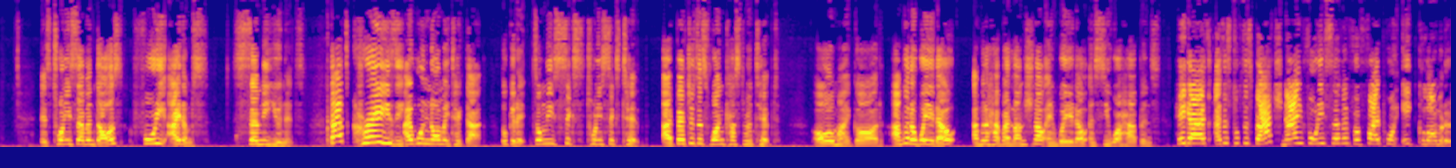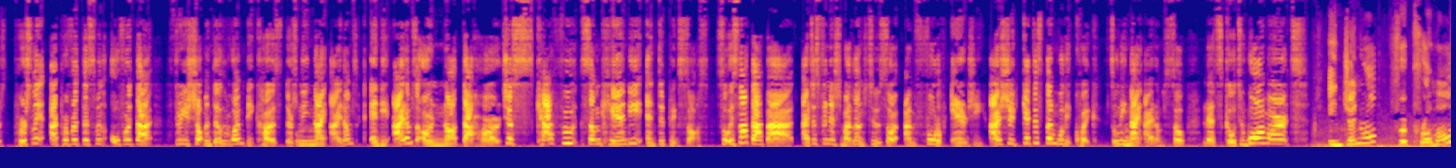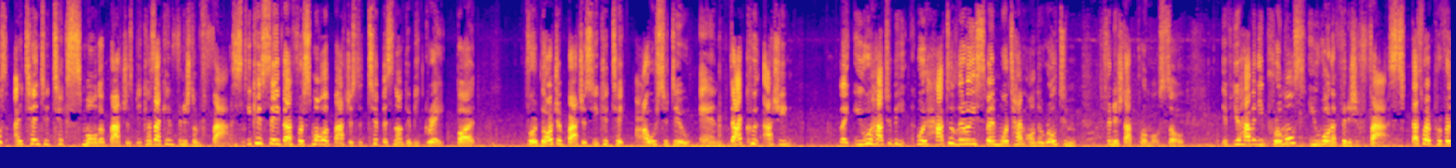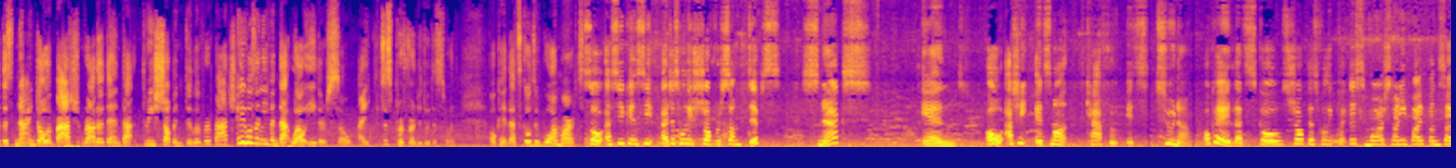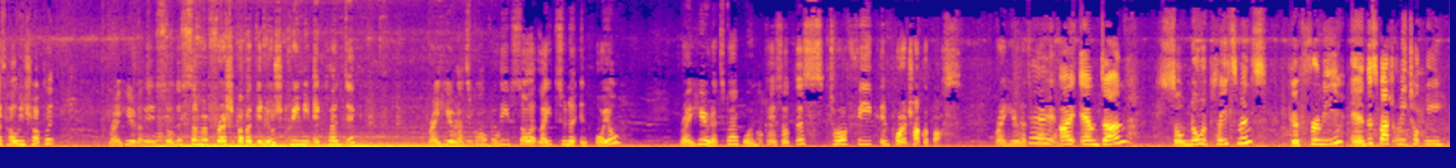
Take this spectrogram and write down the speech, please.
It's $27, 40 items, 70 units. That's crazy. I wouldn't normally take that. Look at it. It's only 626 tip. I bet you just one customer tipped. Oh my God. I'm going to wait it out. I'm going to have my lunch now and wait it out and see what happens. Hey guys, I just took this batch, 947 for 5.8 kilometers. Personally, I prefer this one over that three shopman delivery one because there's only nine items and the items are not that hard. Just cat food, some candy, and dipping sauce. So it's not that bad. I just finished my lunch too, so I'm full of energy. I should get this done really quick. It's only nine items, so let's go to Walmart. In general, for promos, I tend to take smaller batches because I can finish them fast. You could say that for smaller batches, the tip is not gonna be great, but for larger batches, you could take hours to do, and that could actually like you have to be would have to literally spend more time on the road to finish that promo. So if you have any promos you want to finish it fast. That's why i prefer this nine dollar batch rather than that three shop and deliver batch. Hey, wasn't even that well either so i just prefer to do this one. Okay let's go to walmart. So as you can see i just only shop for some dips snacks and oh actually it's not cat food it's tuna. Okay let's go shop this really quick. This mars 95 fun size halloween chocolate right here. okay, so this summer fresh baba ganoush creamy eggplant dip. Right here, let's grab one. leaf solid light tuna in oil. Right here, let's grab one. Okay, so this toffee imported chocolate box. Right here, let's okay, grab one. I am done. So no replacements. Good for me. And this batch only took me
